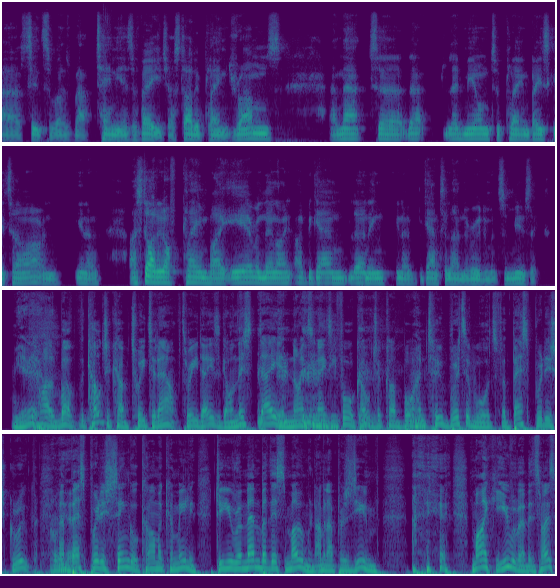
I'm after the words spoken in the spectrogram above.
uh, since I was about ten years of age. I started playing drums, and that uh, that led me on to playing bass guitar. And you know, I started off playing by ear, and then I, I began learning. You know, began to learn the rudiments of music. Yeah. Well, well, the Culture Club tweeted out three days ago on this day in 1984, Culture Club brought home two Brit Awards for Best British Group oh, and yeah. Best British Single, Karma Chameleon. Do you remember this moment? I mean, I presume, Mikey, you remember this moment.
